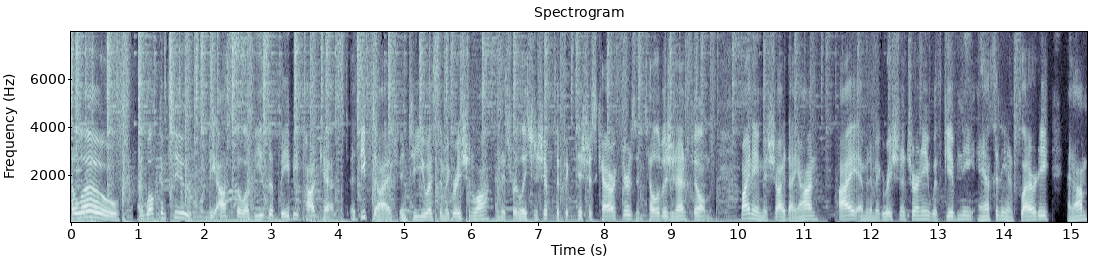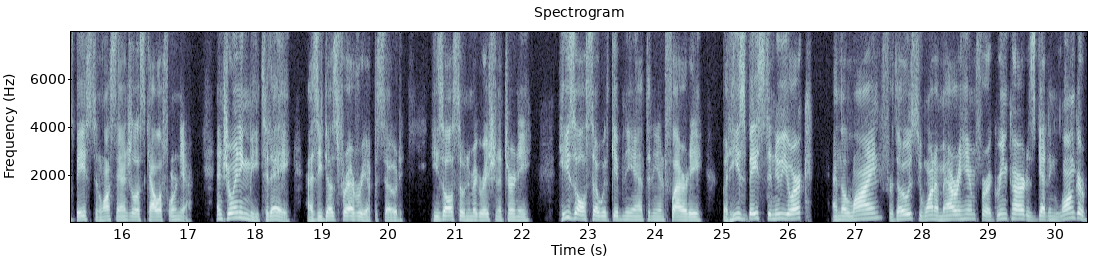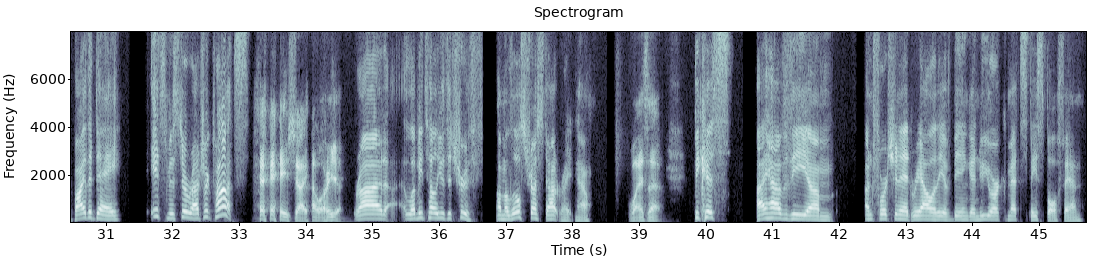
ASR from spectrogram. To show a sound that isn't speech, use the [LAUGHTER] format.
Hello, and welcome to the Hasta la Visa Baby podcast, a deep dive into U.S. immigration law and its relationship to fictitious characters in television and film. My name is Shai Dayan. I am an immigration attorney with Gibney, Anthony, and Flaherty, and I'm based in Los Angeles, California. And joining me today, as he does for every episode, he's also an immigration attorney. He's also with Gibney, Anthony, and Flaherty, but he's based in New York. And the line for those who want to marry him for a green card is getting longer by the day. It's Mr. Roderick Potts. [LAUGHS] Hey, Shai, how are you? Rod, let me tell you the truth. I'm a little stressed out right now Why is that? because I have the um, unfortunate reality of being a New York Mets baseball fan.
